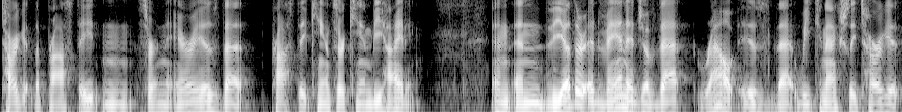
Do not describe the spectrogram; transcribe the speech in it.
target the prostate in certain areas that prostate cancer can be hiding. And and the other advantage of that route is that we can actually target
